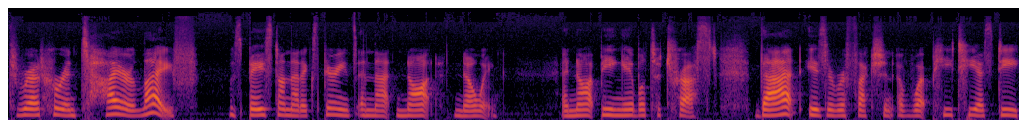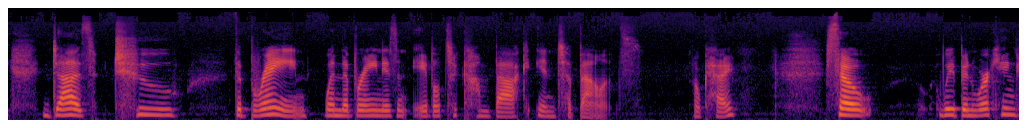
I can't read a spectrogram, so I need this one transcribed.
throughout her entire life was based on that experience and that not knowing and not being able to trust. That is a reflection of what PTSD does to the brain when the brain isn't able to come back into balance. Okay? So we've been working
